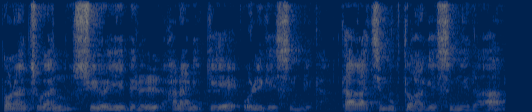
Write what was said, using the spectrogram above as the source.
고난 주간 수요 예배를 하나님께 올리겠습니다. 다 같이 묵도하겠습니다.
